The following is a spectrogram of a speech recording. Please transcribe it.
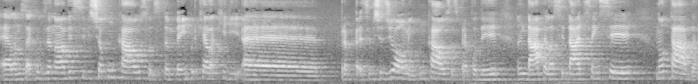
ela no século XIX se vestia com calças também porque ela queria é, pra, pra, se vestia de homem com calças para poder andar pela cidade sem ser notada.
